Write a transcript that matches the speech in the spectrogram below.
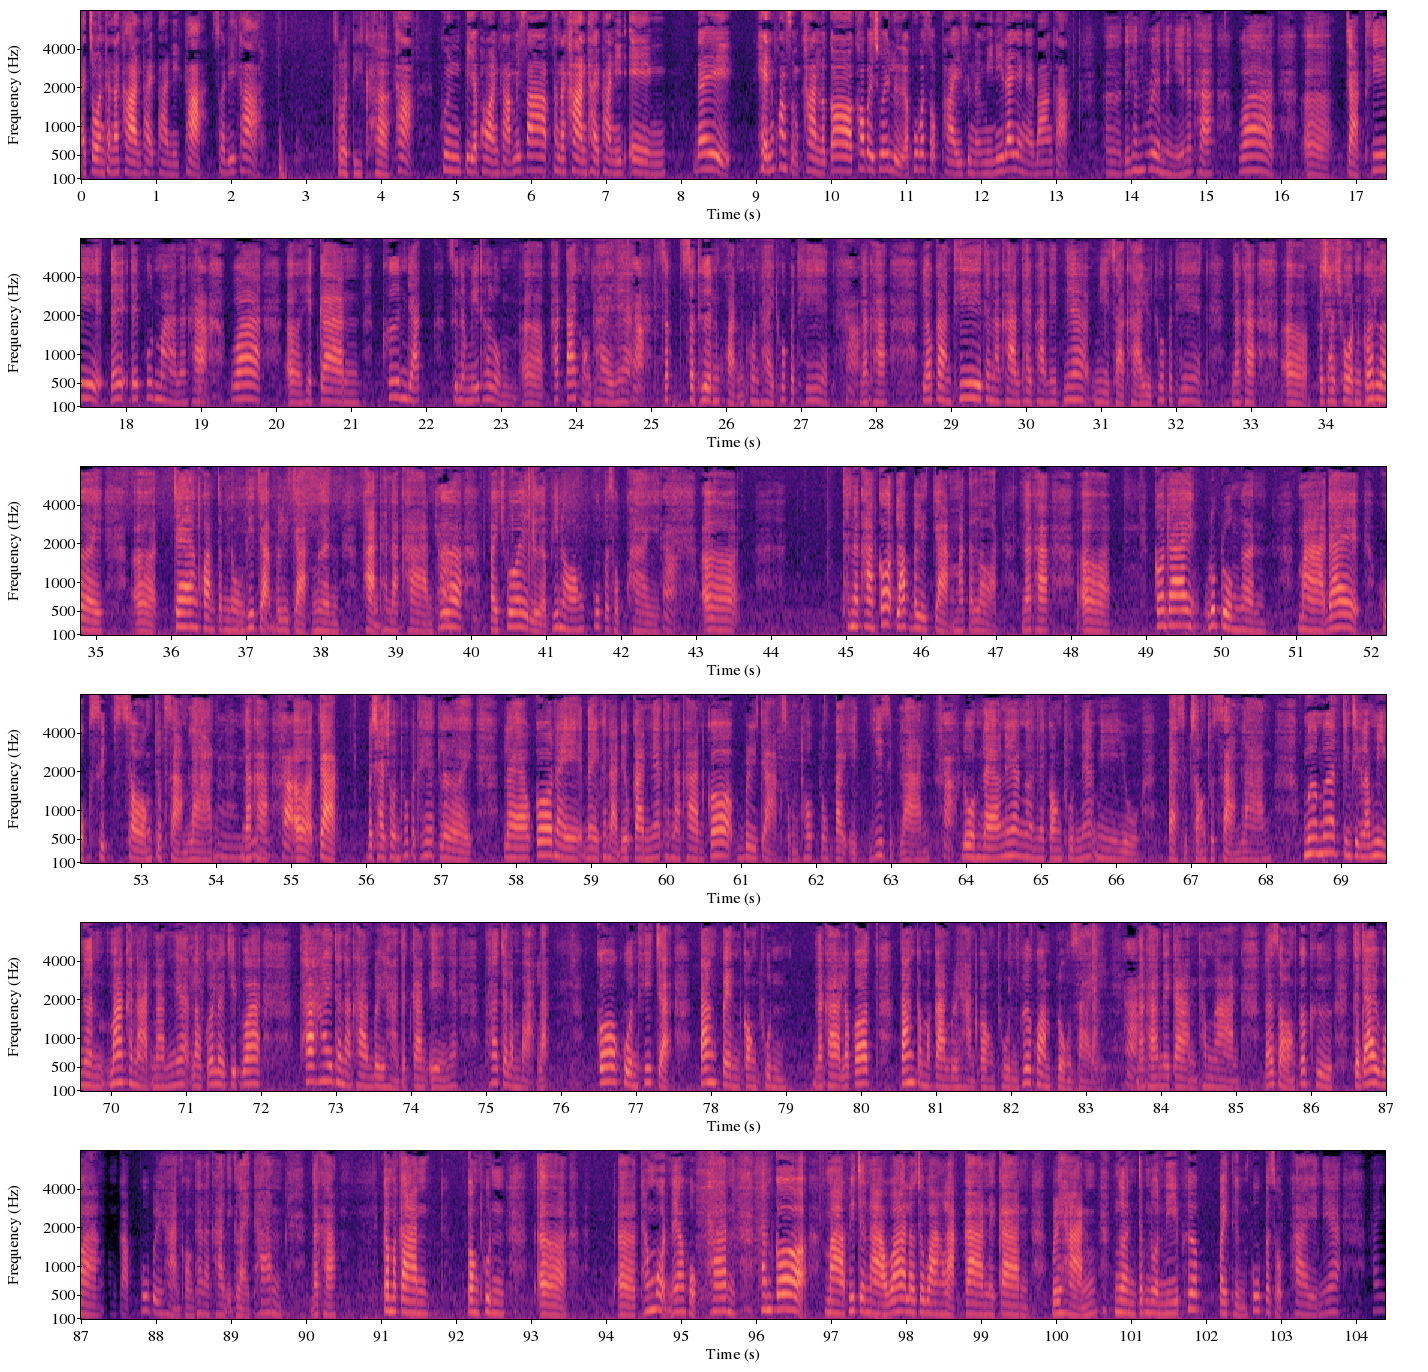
จนธนาคารไทยพาณิชย์ค่ะ สวัสดีค่ะ สวัสดีค่ะ ค่ะ คุณปิยพรคะไม่ทราบธนาคารไทยพาณิชย์เอง ได้เห็นความสำคัญแล้วก็เข้าไปช่วยเหลือผู้ประสบภัยสึนามินี่ได้ยังไงบ้างคะเอ่อดิฉันเรียนอย่างนี้นะคะว่าเอ่อจากที่ได้ได้พูดมานะคะค่ะว่าเอ่อเหตุการณ์คลื่นยักษ์ สึนามิถล่มเอ่อภาคใต้ของไทยเนี่ยค่ะสะสะเทือนขวัญคนไทยทั่วประเทศค่ะนะคะ แล้วการที่ธนาคารไทยพาณิชย์เนี่ยมีสาขาอยู่ทั่วประเทศนะคะเอ่อประชาชนก็เลยเอ่อแจ้งความจำนงที่จะบริจาคเงินผ่านธนาคาร เพื่อไปช่วยเหลือพี่น้องผู้ประสบภัยค่ะเอ่อธนาคารก็รับบริจาคมาตลอดนะคะเอ่อก็ได้รวบรวมเงิน มาได้ 62.3 ล้านอืมนะคะค่ะเอ่อจากประชาชนทั่วประเทศเลย แล้วก็ในในขณะเดียวกันเนี่ยธนาคารก็บริจาคสมทบลงไปอีก 20 ล้านค่ะรวมแล้วเนี่ยเงินในกองทุนเนี่ยมีอยู่ 82.3 ล้าน เมื่อเมื่อจริง ๆ แล้วมีเงินมากขนาดนั้นเนี่ยเราก็เลยคิดว่าถ้าให้ธนาคารบริหารจัดการเองเนี่ยถ้าจะลำบากละ ก็ควรที่จะตั้งเป็นกองทุน นะคะแล้วก็ตั้งกรรมการบริหารกองทุนเพื่อความโปร่งใสค่ะนะคะในการทำงาน และสองก็คือจะได้วางกับผู้บริหารของธนาคารอีกหลายท่านนะคะกรรมการกองทุนเอ่อเอ่อทั้งหมดเนี่ยหกท่าน ท่านก็มาพิจารณาว่าเราจะวางหลักการในการบริหารเงินจำนวนนี้เพื่อไปถึงผู้ประสบภัยเนี่ย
